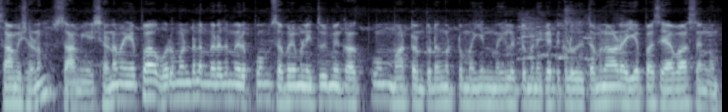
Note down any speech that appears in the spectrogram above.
சாமி சரணம் சாமியை சரணமையப்பா ஒரு மண்டலம் விரதம் இருப்போம் சபரிமலை தூய்மை காப்போம் மாற்றம் தொடங்கட்டும் ஐயன் மயிலட்டும் என கேட்டுக்கொள்வது தமிழ்நாடு ஐயப்பா சேவா சங்கம்.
